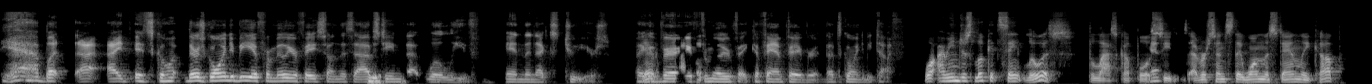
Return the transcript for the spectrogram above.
Yeah, but I, I it's going there's going to be a familiar face on this Avs team that will leave in the next two years. Like yeah. a very familiar like a fan favorite. That's going to be tough. Well, I mean, just look at St. Louis the last couple of yeah. seasons. Ever since they won the Stanley Cup,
